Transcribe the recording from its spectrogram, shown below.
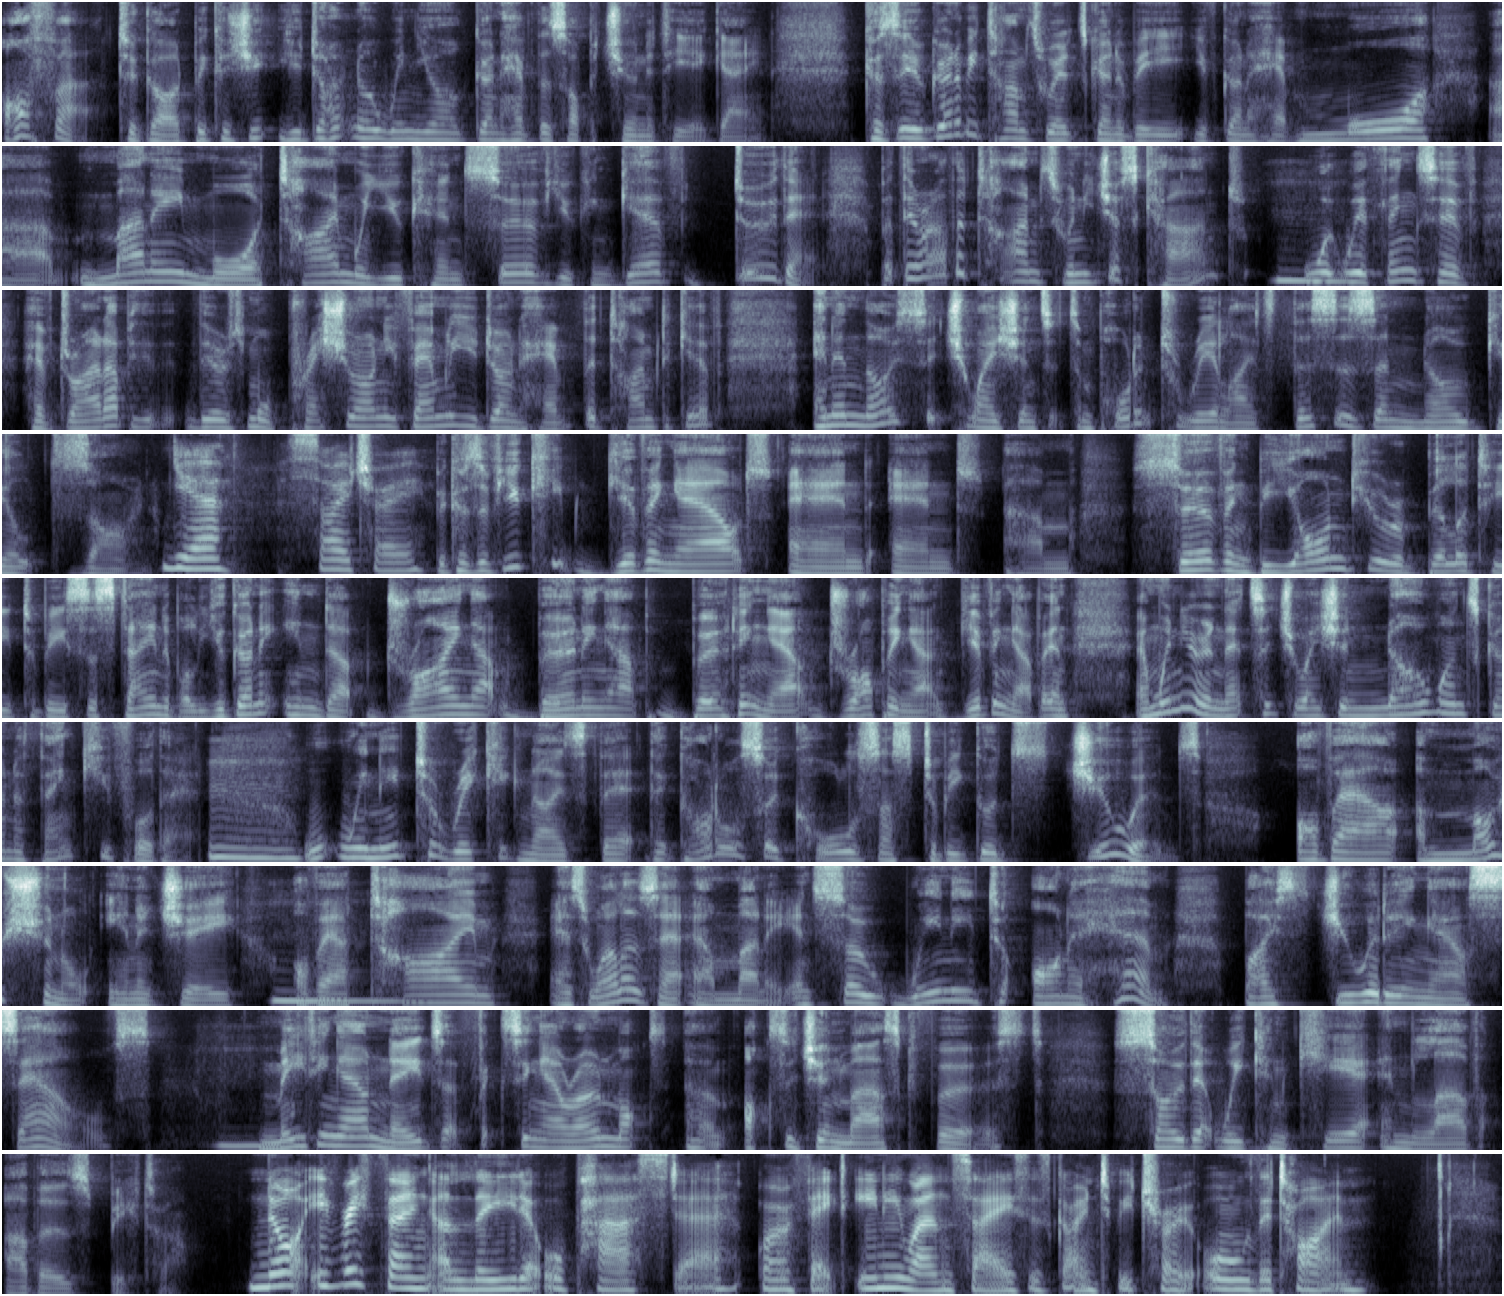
offer to God because you, you don't know when you're going to have this opportunity again. Because there are going to be times where it's going to be, you're going to have more uh, money, more time where you can serve, you can give, do that. But there are other times when you just can't, mm. where, where things have, have dried up. There's more pressure on your family. You don't have the time to give. And in those situations, it's important to realize this is a no guilt zone. Yeah. So true. Because if you keep giving out and and um, serving beyond your ability to be sustainable, you're going to end up drying up, burning up, burning out, dropping out, giving up. And and when you're in that situation, no one's going to thank you for that. Mm. We need to recognize that that God also calls us to be good stewards of our emotional energy, mm. of our mm. time, as well as our, our money. And so we need to honor Him by stewarding ourselves mm. meeting our needs, at fixing our own mo- um, oxygen mask first, so that we can care and love others better. Not everything a leader or pastor, or in fact anyone says, is going to be true all the time.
